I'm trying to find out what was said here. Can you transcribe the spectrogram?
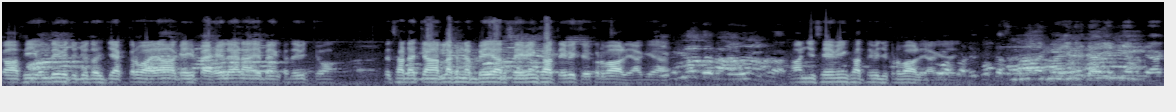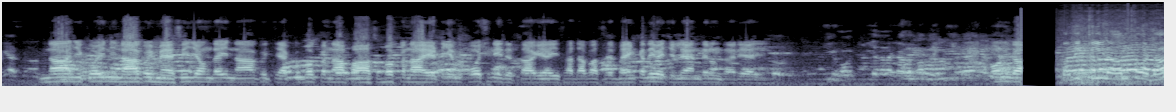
ਕਾਫੀ ਉਹਦੇ ਵਿੱਚ ਜਦੋਂ ਅਸੀਂ ਚੈੱਕ ਕਰਵਾਇਆ, ਆ ਕੇ ਅਸੀਂ ਪੈਸੇ ਲੈਣ ਆਏ ਬੈਂਕ ਦੇ ਵਿੱਚੋਂ। ਤੇ ਸਾਡਾ 4 ਲੱਖ 90 ਹਜ਼ਾਰ ਸੇਵਿੰਗ ਖਾਤੇ ਵਿੱਚ ਕਢਵਾ ਲਿਆ ਗਿਆ। ਹਾਂਜੀ ਸੇਵਿੰਗ ਖਾਤੇ ਵਿੱਚ ਕਢਵਾ ਲਿਆ ਗਿਆ ਜੀ। ਨਾ ਜੀ ਕੋਈ ਨਹੀਂ ਨਾ ਕੋਈ ਮੈਸੇਜ ਆਉਂਦਾ ਜੀ ਨਾ ਕੋਈ ਚੈੱਕ ਬੁੱਕ ਨਾ ਪਾਸਬੁੱਕ ਨਾ ਏਟੀਐਮ ਕੁਝ ਨਹੀਂ ਦਿੱਤਾ ਗਿਆ ਜੀ। ਸਾਡਾ ਬਸ ਬੈਂਕ ਦੇ ਵਿੱਚ ਲੈਣ ਦੇਣ ਹੁੰਦਾ ਰਿਹਾ ਜੀ। ਹੁਣ ਗਾ- ਭਾਜੀ ਕੀ ਨਾਮ ਤੁਹਾਡਾ?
